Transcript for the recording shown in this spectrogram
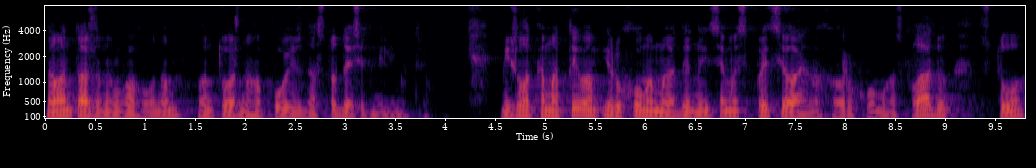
навантаженим вагоном вантажного поїзда 110 мм. Між локомотивом і рухомими одиницями спеціального рухомого складу 100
